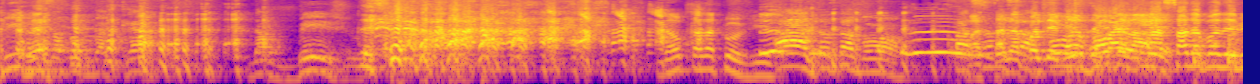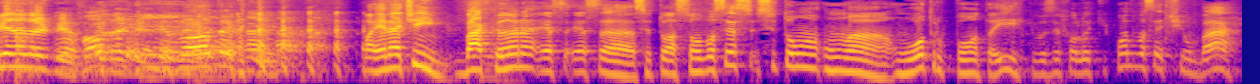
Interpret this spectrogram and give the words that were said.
Vira essa boca pra cá, dá um beijo. Não por causa da Covid. Ah, então tá bom. Passada a pandemia, porra, você volta vai lá. Passada a pandemia, tá Eu tranquilo. volto aqui. Volta aqui. Mas, Renatinho, bacana essa, essa situação. Você citou uma- uma- um outro ponto aí, que você falou que quando você tinha um bar,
